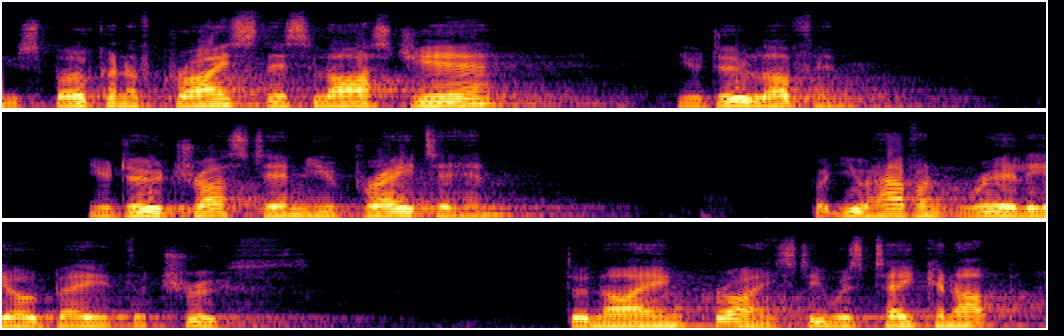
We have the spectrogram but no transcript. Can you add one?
You've spoken of Christ this last year. You do love him. You do trust him. You pray to him. But you haven't really obeyed the truth. Denying Christ, he was taken up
